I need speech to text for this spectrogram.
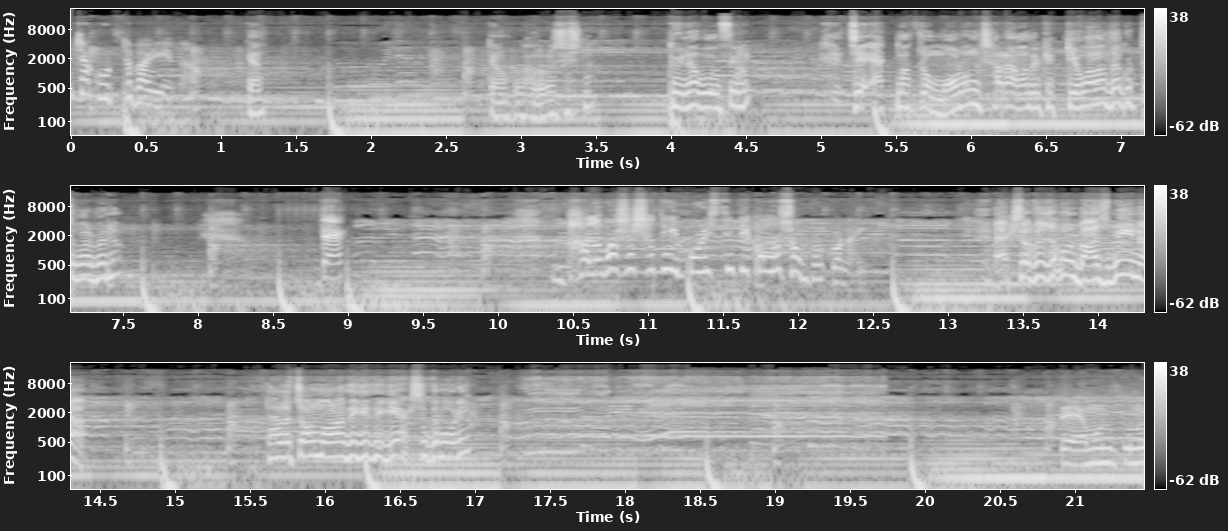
এটা করতে পারি না। কেন? কেন ওকে ভালোবাসিস না? তুই না বলছিলি যে একমাত্র মরণ ছাড়া আমাদেরকে কেউ আলাদা করতে পারবে না? দেখ ভালোবাসার সাথে এই পরিস্থিতি কোনো সম্পর্ক নাই। একসাথে যখন বাঁচবেই না তাহলে চল মরা দিকে থেকে একসাথে মরি। এমন কোনো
